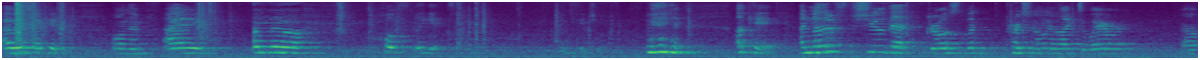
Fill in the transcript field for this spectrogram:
I wish I could own them. I I'm gonna hopefully get some. in the future. okay, another shoe that girls would personally like to wear. Um,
